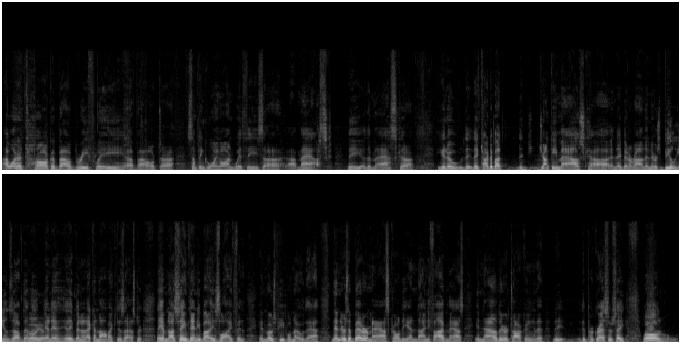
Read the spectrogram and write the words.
I want to talk about briefly about uh, something going on with these uh, uh, masks. The the mask, uh, you know, they, they've talked about the junkie mask, uh, and they've been around, and there's billions of them, Oh, yeah. and they, they've been an economic disaster. They have not saved anybody's life, and, and most people know that. Then there's a better mask called the N95 mask, and now they're talking, the, the, the progressives say, well,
